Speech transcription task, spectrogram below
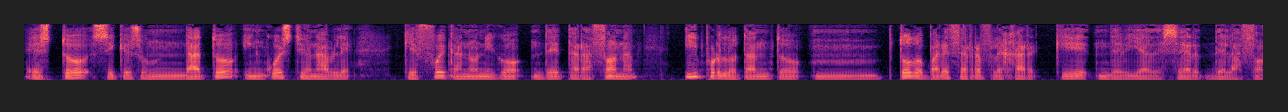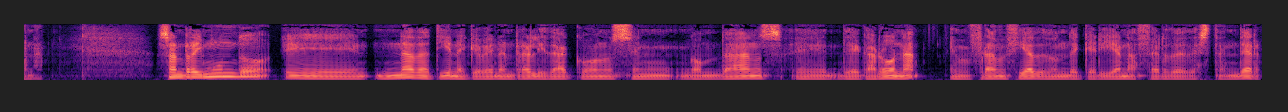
esto sí que es un dato incuestionable que fue canónigo de Tarazona y por lo tanto mm, todo parece reflejar que debía de ser de la zona. San Raimundo eh, nada tiene que ver en realidad con Saint Gondans eh, de Garona, en Francia, de donde querían hacer de descender.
